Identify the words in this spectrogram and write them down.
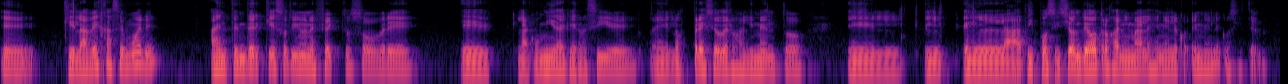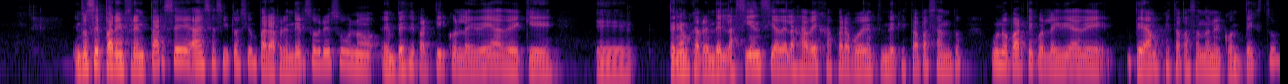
eh, que la abeja se muere a entender que eso tiene un efecto sobre eh, la comida que recibe, los precios de los alimentos, la disposición de otros animales en el, ecosistema. Entonces, para enfrentarse a esa situación, para aprender sobre eso, uno, en vez de partir con la idea de que eh, tenemos que aprender la ciencia de las abejas para poder entender qué está pasando, uno parte con la idea de veamos qué está pasando en el contexto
